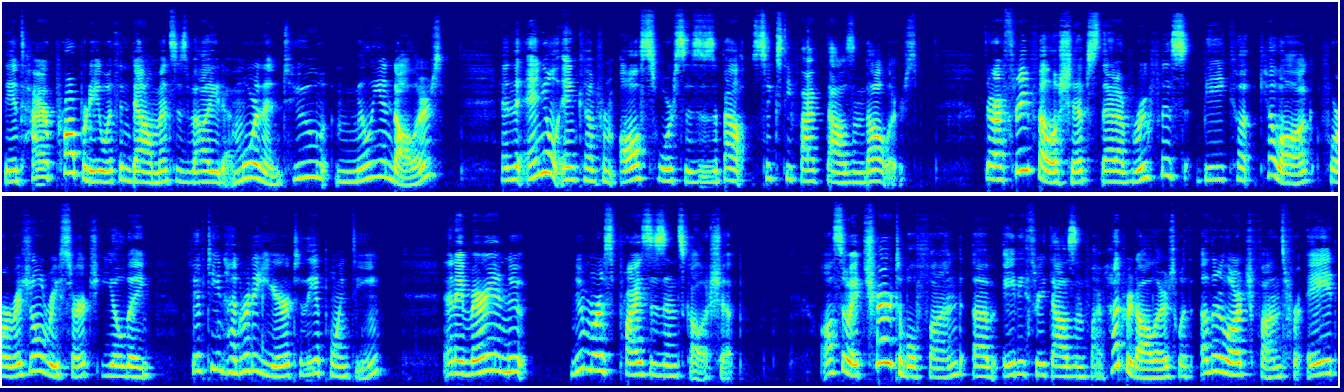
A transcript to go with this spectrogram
the entire property with endowments is valued at more than $2 million and the annual income from all sources is about $65,000. There are three fellowships that of Rufus B. Kellogg for original research, yielding 1500 a year to the appointee, and a very nu- numerous prizes in scholarship. Also, a charitable fund of $83,500 with other large funds for aid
